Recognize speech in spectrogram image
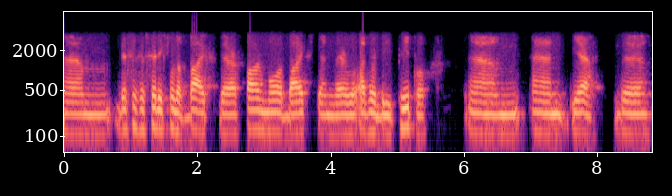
um, this is a city full of bikes. There are far more bikes than there will ever be people, um, and yeah, the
